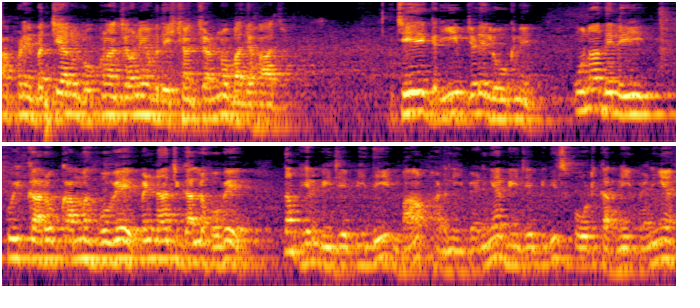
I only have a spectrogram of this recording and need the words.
ਆਪਣੇ ਬੱਚਿਆਂ ਨੂੰ ਰੋਕਣਾ ਚਾਹੁੰਦੇ ਹੋ, ਵਿਦੇਸ਼ਾਂ ਚੜਨੋਂ ਬਜਹਾਜ਼, ਜੇ ਗਰੀਬ ਜਿਹੜੇ ਲੋਕ ਨੇ, ਉਹਨਾਂ ਦੇ ਲਈ ਕੋਈ ਕਾਰੋ ਕੰਮ ਹੋਵੇ, ਪਿੰਡਾਂ 'ਚ ਗੱਲ ਹੋਵੇ, ਤਾਂ ਫਿਰ ਬੀਜੇਪੀ ਦੀ ਬਾਹ ਫੜਨੀ ਪੈਣੀ ਹੈ ਬੀਜੇਪੀ ਦੀ ਸਪੋਰਟ ਕਰਨੀ ਪੈਣੀ ਹੈ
